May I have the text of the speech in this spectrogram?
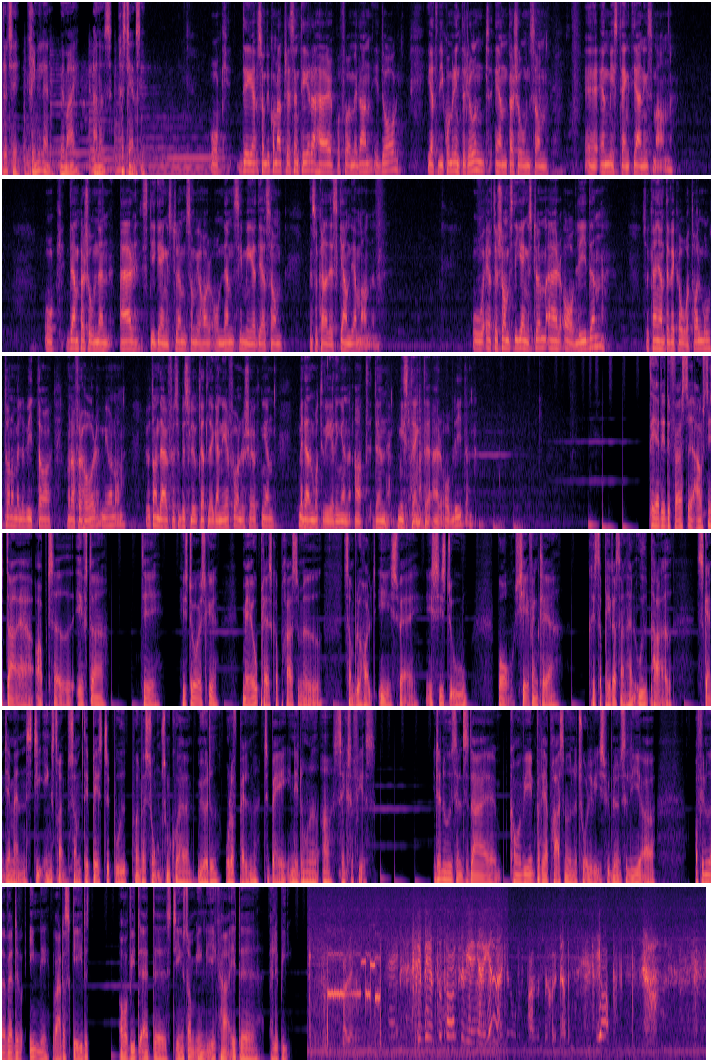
lytter til Krimiland med mig, Anders Christiansen. Och det som vi kommer att presentera här på förmiddagen idag är att vi kommer inte runt en person som eh, en misstänkt gärningsman. Och den personen är Stig Engström som ju har omnämnts i media som den så kallade Skandiamannen. Och eftersom Stig Engström är avliden så kan jag inte väcka åtal mot honom eller vidta några förhör med honom. Utan därför så beslutar jag att lägga ner förundersökningen med den motiveringen att den misstänkte är avliden. Det her det er det første afsnit, der er optaget efter det historiske maveplaskerpressemøde, som blev holdt i Sverige i sidste uge, hvor chefanklager Christer Petersen han udpegede Skandiamanden Stig Engstrøm som det bedste bud på en person, som kunne have myrdet Olof Palme tilbage i 1986. I den udsendelse, der øh, kommer vi ind på det her pressemøde naturligvis. Vi bliver nødt til lige at, at finde ud af, hvad det egentlig var, der skete, og hvorvidt at uh, Stig Engstrøm egentlig ikke har et uh, alibi. Det blev total förvirring. Är det verkligen Olof Palme som är skjuten? Ja.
